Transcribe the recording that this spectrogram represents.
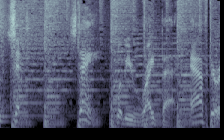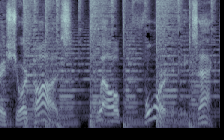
Sit. Stay. We'll be right back after a short pause. Well, four to be exact.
